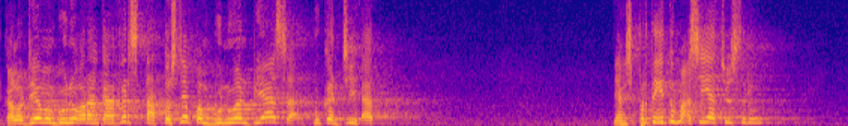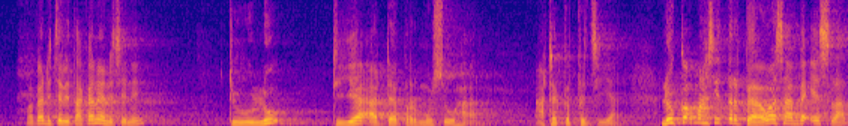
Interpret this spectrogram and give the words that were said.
Kalau dia membunuh orang kafir, statusnya pembunuhan biasa, bukan jihad. Yang seperti itu maksiat justru. Maka diceritakan di sini, dulu dia ada permusuhan, ada kebencian. Lu kok masih terbawa sampai Islam?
